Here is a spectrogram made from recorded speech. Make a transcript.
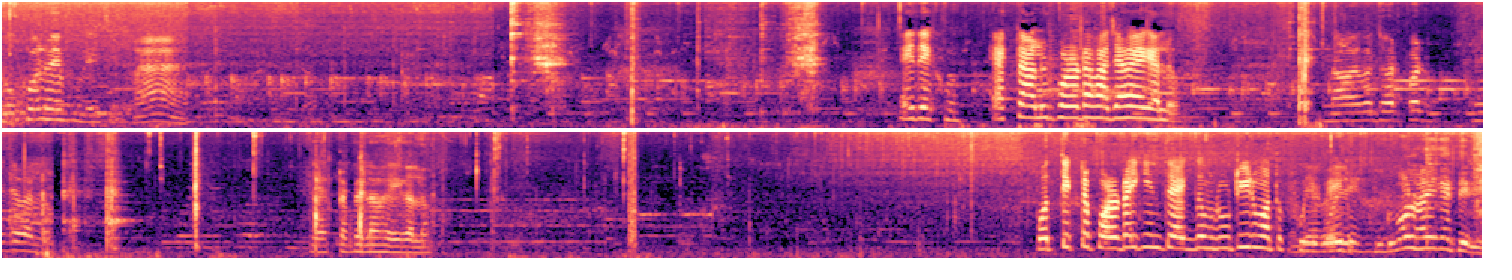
দখল হয়ে ফুলেছে হ্যাঁ। এই দেখুন একটা আলুর পরোটা ভাজা হয়ে গেল। না এবার ঝটপট ভেজে গেল একটা বেলা হয়ে গেল। প্রত্যেকটা পরোটাই কিন্তু একদম রুটির মতো ফুলবে এই দুর্বল হয়ে গেছে রে।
